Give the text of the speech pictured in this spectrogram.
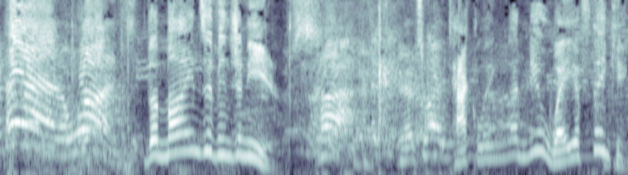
And one. The minds of engineers Huh? That's right. tackling a new way of thinking,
